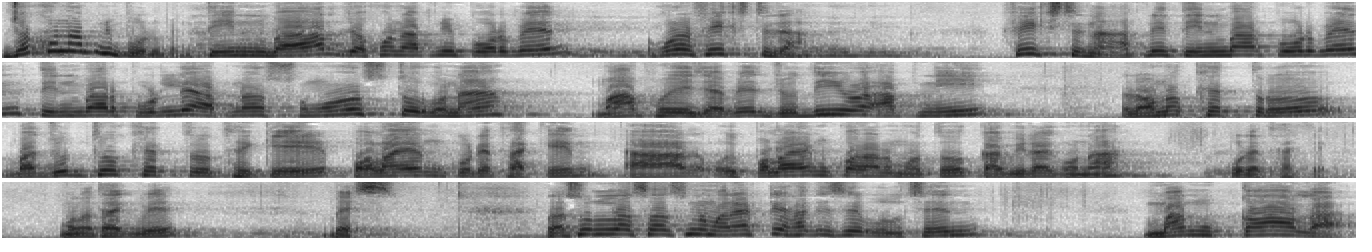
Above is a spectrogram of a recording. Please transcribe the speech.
যখন আপনি পড়বেন, তিনবার যখন আপনি পড়বেন, কোনো ফিক্সড না। ফিক্সড না। আপনি তিনবার পড়বেন, তিনবার পড়লে আপনার সমস্ত গোনা মাফ হয়ে যাবে। যদিও আপনি রণক্ষেত্র বা যুদ্ধক্ষেত্র থেকে পলায়ন করে থাকেন, আর ওই পলায়ন করার মতো কাবিরা গোনা করে থাকেন মনে থাকবে? বেশ। রাসুল্লাহ সাল্লাম আর একটি হাদিসে বলছেন, মান কালা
